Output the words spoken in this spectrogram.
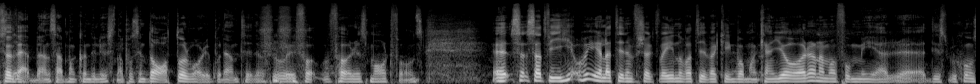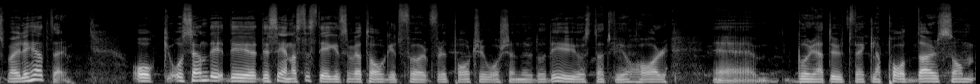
för det. webben så att man kunde lyssna på sin dator var det på den tiden, för det var för- före smartphones. Eh, Så, så att vi har hela tiden försökt vara innovativa kring vad man kan göra när man får mer eh, distributionsmöjligheter. Och, och sen det, det, det senaste steget som vi har tagit för, för ett par, tre år sedan nu då, det är just att vi har eh, börjat utveckla poddar som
